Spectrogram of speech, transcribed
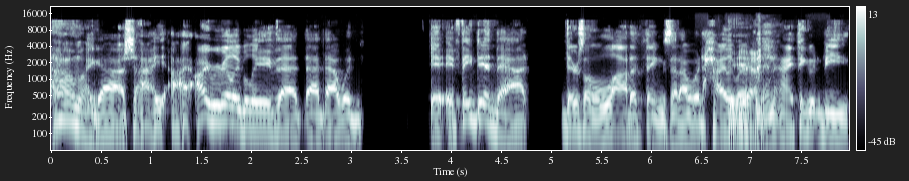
Oh my gosh. I, I, I really believe that that that would if they did that, there's a lot of things that I would highly Yeah. recommend. And I think it would be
